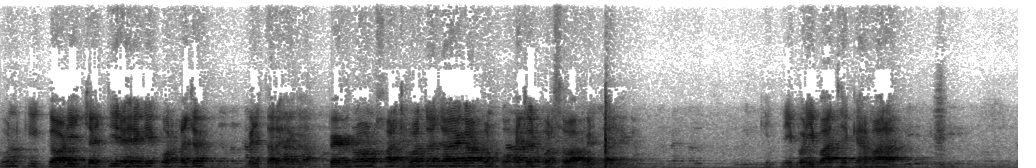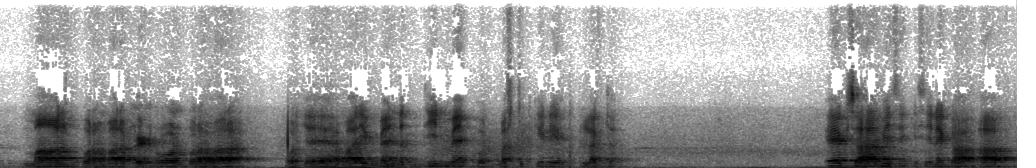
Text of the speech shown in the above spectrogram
ان کی گاڑی چلتی رہے گی اور اجر ملتا رہے گا۔ پیٹرول خرچ ہوتا جائے گا، ان کو اجر اور ثواب ملتا رہے گا۔ کتنی بڑی بات ہے کہ ہمارا مال اور ہمارا پیٹرول اور ہمارا اور جو ہے ہماری محنت دین میں اور مسجد کے لیے لگ جائے۔ ایک صحابی سے کسی نے کہا، آپ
